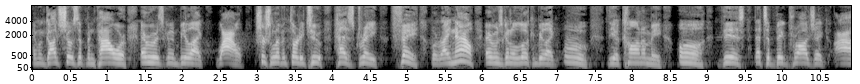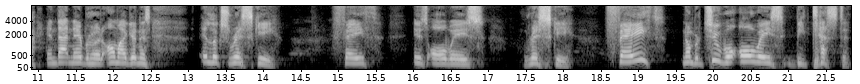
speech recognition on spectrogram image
and when God shows up in power, everyone's gonna be like, wow, Church 1132 has great faith. But right now, everyone's gonna look and be like, ooh, the economy, oh, this, that's a big project. Ah, in that neighborhood, oh my goodness, it looks risky. Faith is always risky. Faith, number two, will always be tested.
